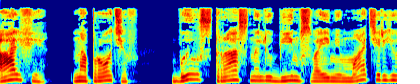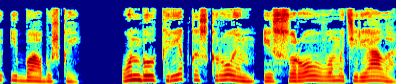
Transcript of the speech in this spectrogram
Альфи, напротив, был страстно любим своими матерью и бабушкой. Он был крепко скроен из сурового материала,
